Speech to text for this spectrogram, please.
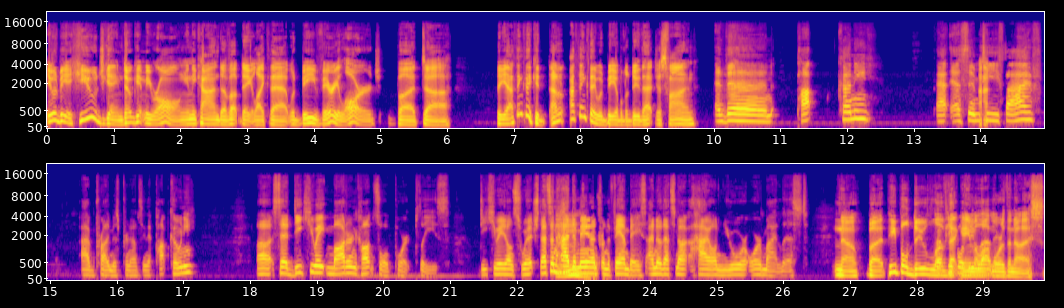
It would be a huge game, don't get me wrong. Any kind of update like that would be very large, but uh but yeah, I think they could I, I think they would be able to do that just fine. And then Pop Cunny at SMT5, I, am probably mispronouncing that, Pop Coney, uh, said DQ8 modern console port, please. DQ8 on Switch. That's in high mm. demand from the fan base. I know that's not high on your or my list. No, but people do love people that game a lot more than us.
